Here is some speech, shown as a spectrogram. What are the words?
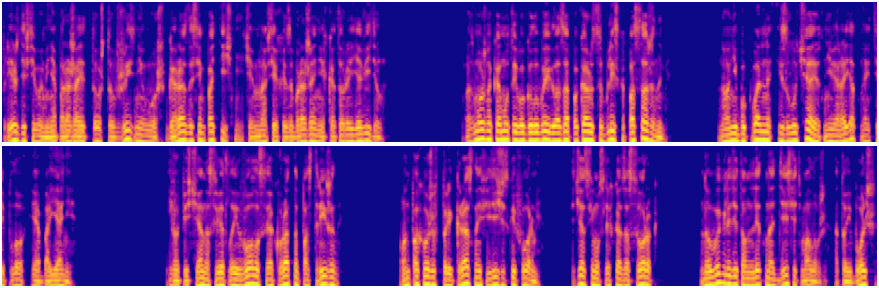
Прежде всего меня поражает то, что в жизни Вош гораздо симпатичнее, чем на всех изображениях, которые я видела. Возможно, кому-то его голубые глаза покажутся близко посаженными, но они буквально излучают невероятное тепло и обаяние. Его песчано-светлые волосы аккуратно пострижены, он, похоже, в прекрасной физической форме. Сейчас ему слегка за 40, но выглядит он лет на 10 моложе, а то и больше.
